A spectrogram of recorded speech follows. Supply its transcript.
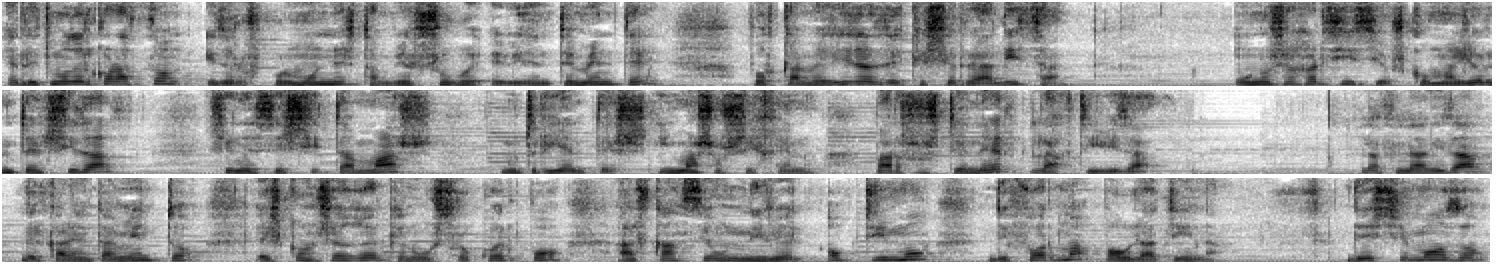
El ritmo del corazón y de los pulmones también sube, evidentemente, porque a medida de que se realizan unos ejercicios con mayor intensidad se necesita más nutrientes y más oxígeno para sostener la actividad. La finalidad del calentamiento es conseguir que nuestro cuerpo alcance un nivel óptimo de forma paulatina. De ese modo,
